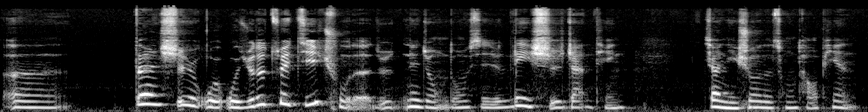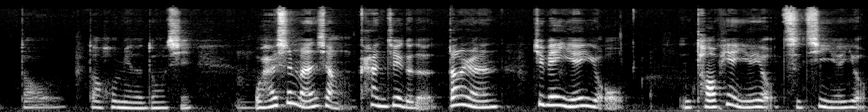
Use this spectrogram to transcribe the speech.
呃，但是我我觉得最基础的就是那种东西，就历史展厅，像你说的从陶片。到到后面的东西，我还是蛮想看这个的。当然，这边也有陶片，也有瓷器，也有。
